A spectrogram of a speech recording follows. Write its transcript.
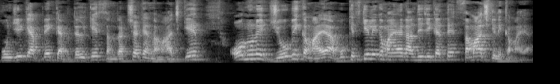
पूंजी के अपने कैपिटल के संरक्षक हैं समाज के और उन्होंने जो भी कमाया वो किसके लिए कमाया? गांधी जी कहते हैं समाज के लिए कमाया।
